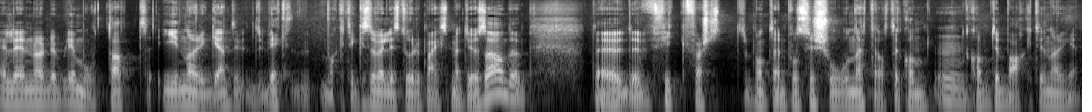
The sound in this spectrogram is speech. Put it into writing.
eller når det blir mottatt i Norge. Det vakte ikke så veldig stor oppmerksomhet i USA. Det, det, det fikk først en, en, posisjon etter at det kom, mm. kom tilbake til Norge.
